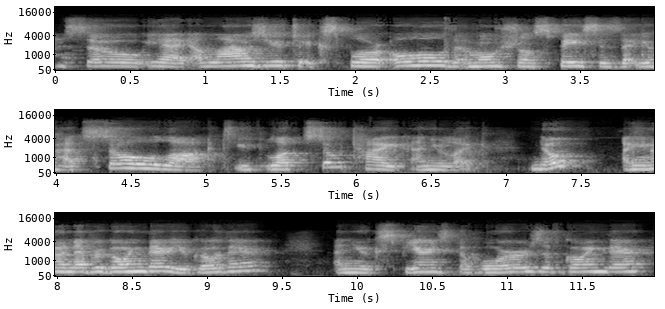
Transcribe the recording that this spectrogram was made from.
And so, yeah, it allows you to explore all the emotional spaces that you had so locked, you locked so tight, and you're like, nope, you know, never going there. You go there and you experience the horrors of going there.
